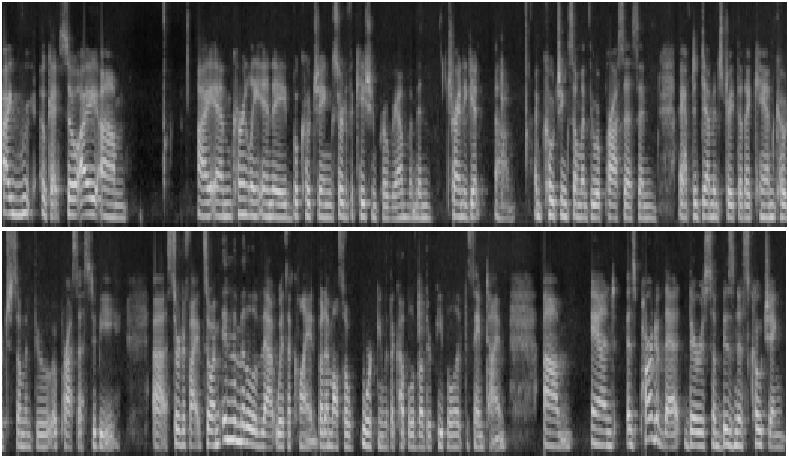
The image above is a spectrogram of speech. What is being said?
I okay, so I um I am currently in a book coaching certification program. I'm in trying to get. Um, I'm coaching someone through a process, and I have to demonstrate that I can coach someone through a process to be uh, certified. So I'm in the middle of that with a client, but I'm also working with a couple of other people at the same time. Um, and as part of that, there is some business coaching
